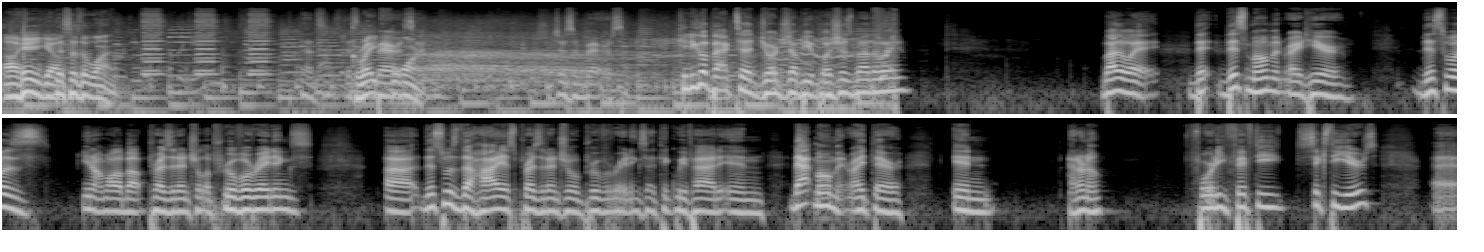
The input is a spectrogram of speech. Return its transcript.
Oh, here you go. This is the one. That's just Great embarrassing. form. Just embarrassing. Can you go back to George W. Bush's, by the way? By the way, th- this moment right here, this was, you know, I'm all about presidential approval ratings. Uh, this was the highest presidential approval ratings I think we've had in that moment right there in, I don't know, 40, 50, 60 years. Uh,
